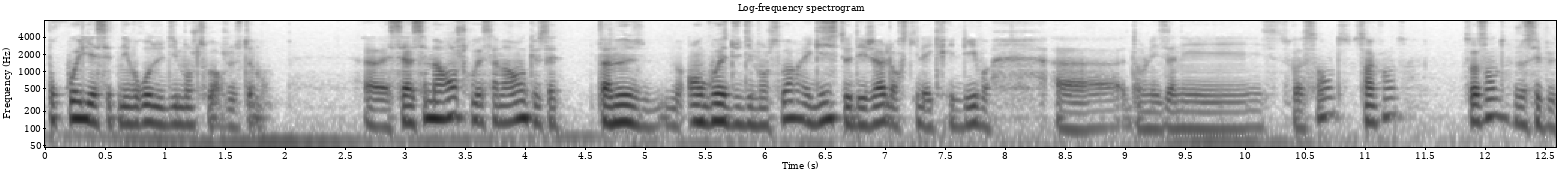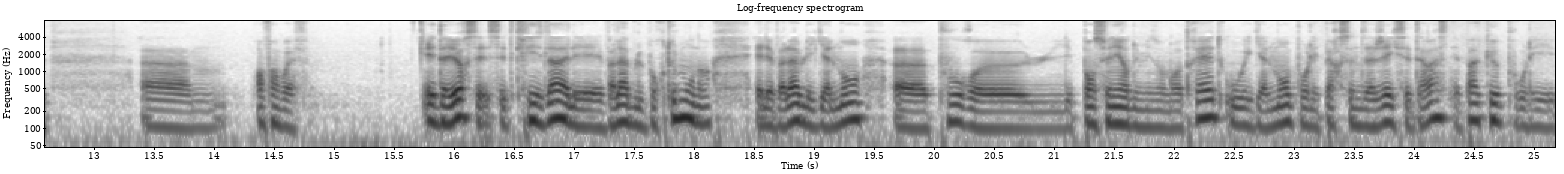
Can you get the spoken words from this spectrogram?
pourquoi il y a cette névrose du dimanche soir, justement. c'est assez marrant, je trouvais ça marrant que cette fameuse angoisse du dimanche soir existe déjà lorsqu'il a écrit le livre euh, dans les années 60, 50, 60, je sais plus. Euh, enfin bref. Et d'ailleurs, cette crise-là, elle est valable pour tout le monde. Hein. Elle est valable également euh, pour les pensionnaires de maison de retraite ou également pour les personnes âgées, etc. Ce n'est pas que pour les,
